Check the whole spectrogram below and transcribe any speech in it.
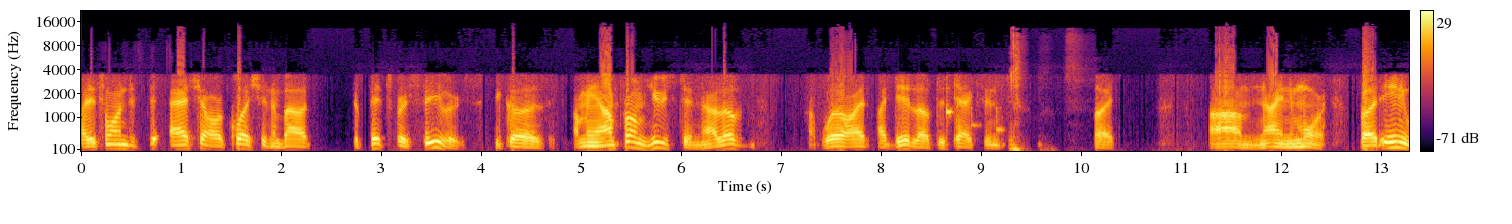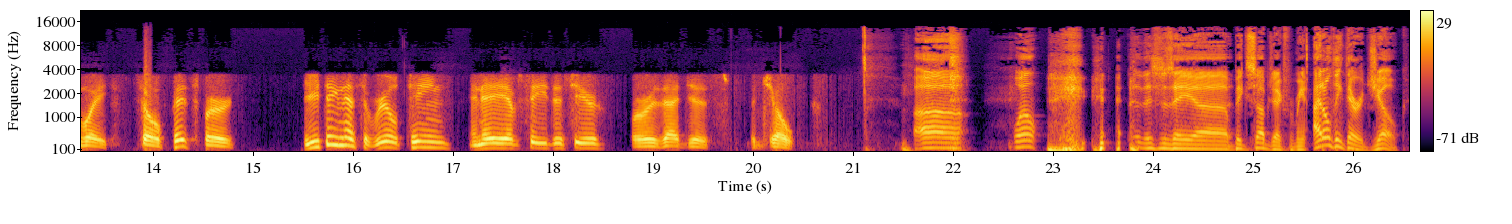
I just wanted to ask y'all a question about the Pittsburgh Steelers because I mean I'm from Houston. I love, well, I I did love the Texans, but um not anymore. But anyway, so Pittsburgh, do you think that's a real team in AFC this year, or is that just a joke? Uh, well, this is a uh, big subject for me. I don't think they're a joke.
